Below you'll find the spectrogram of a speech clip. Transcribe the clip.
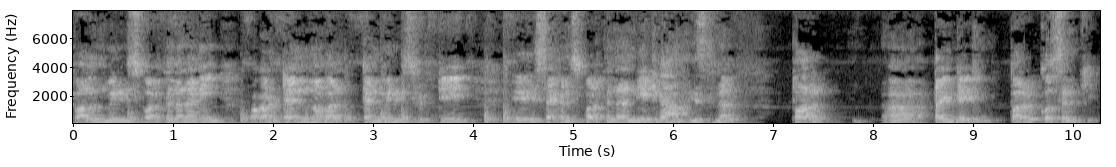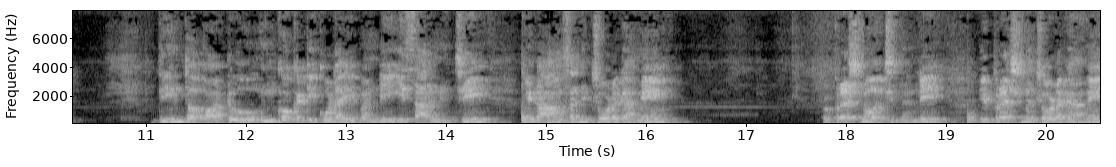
ట్వెల్వ్ మినిట్స్ పడుతున్నదని ఒక ten hour ten minutes fifty seconds పడుతుందని నీట్గా ఇస్తున్నారు పర్ టైం టేకింగ్ పర్ క్వశ్చన్కి. దీంతో పాటు ఇంకొకటి కూడా ఇవ్వండి ఈసారి నుంచి. మీరు ఆన్సర్ని చూడగానే ఇప్పుడు ప్రశ్న వచ్చిందండి. ఈ ప్రశ్న చూడగానే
